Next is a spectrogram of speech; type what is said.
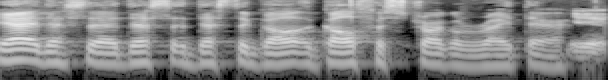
yeah, that's the that's that's the gol- golfer struggle right there. Yeah.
